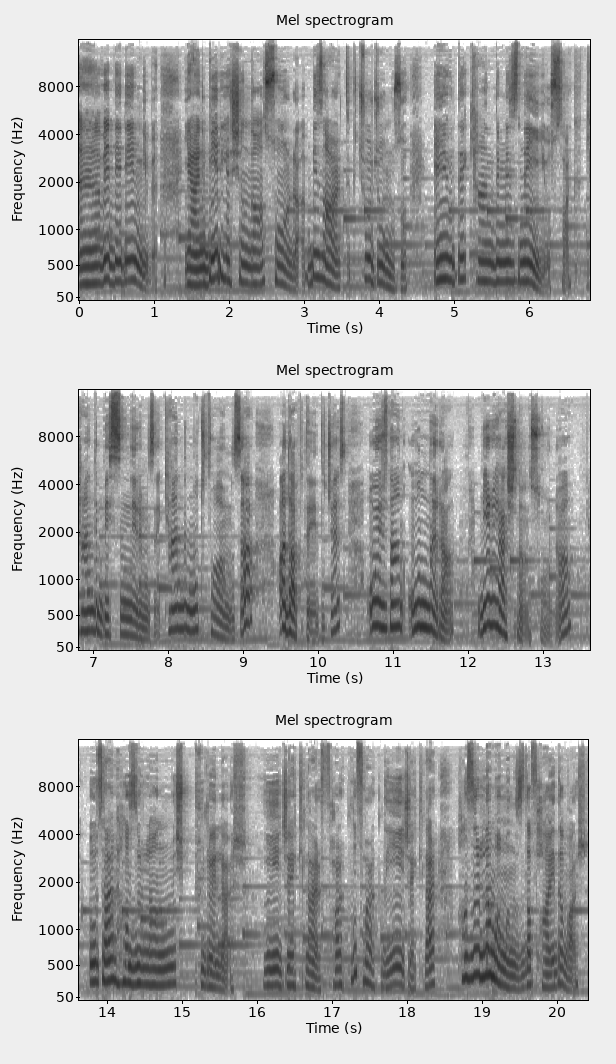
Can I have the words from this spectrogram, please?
Ee, ve dediğim gibi yani bir yaşından sonra biz artık çocuğumuzu evde kendimiz ne yiyorsak, kendi besinlerimize, kendi mutfağımıza adapte edeceğiz. O yüzden onlara bir yaştan sonra özel hazırlanmış püreler, yiyecekler, farklı farklı yiyecekler hazırlamamanızda fayda var.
